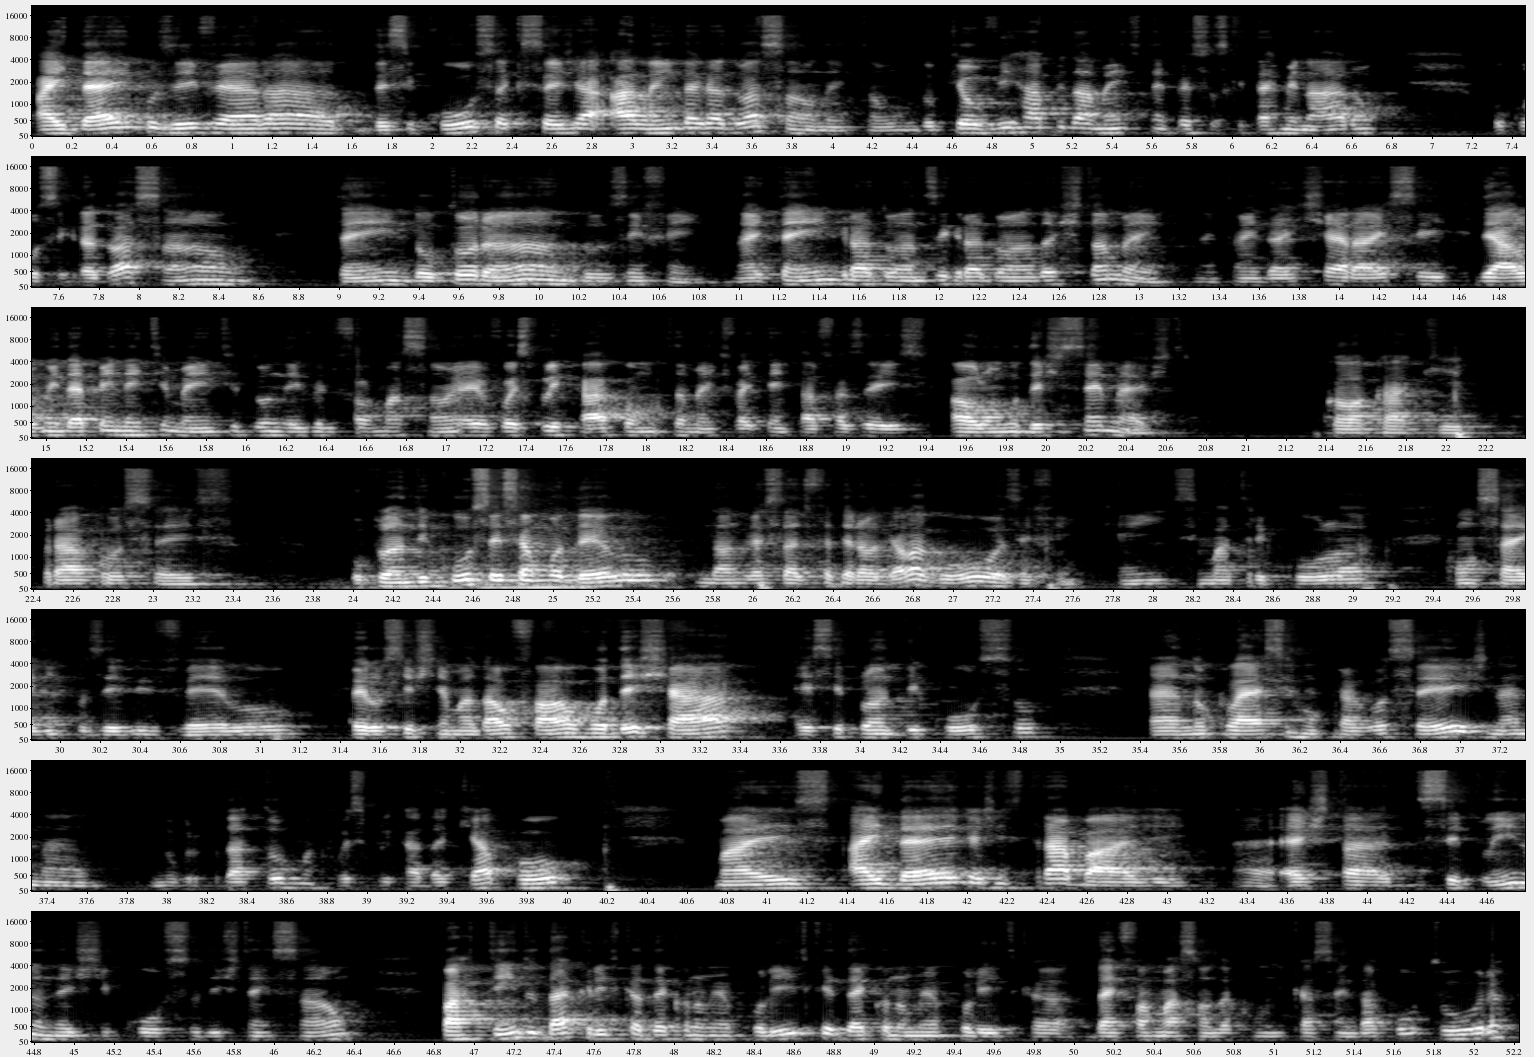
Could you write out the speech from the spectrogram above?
A ideia, inclusive, era desse curso é que seja além da graduação, né? Então, do que eu vi rapidamente, tem pessoas que terminaram o curso de graduação, tem doutorandos, enfim, né? tem graduandos e graduandas também. Né? Então, a ideia é gerar esse diálogo independentemente do nível de formação, e aí eu vou explicar como também a gente vai tentar fazer isso ao longo deste semestre. Vou colocar aqui para vocês o plano de curso. Esse é o modelo da Universidade Federal de Alagoas, enfim, quem se matricula consegue, inclusive, vê-lo pelo sistema da UFAL. Vou deixar esse plano de curso uh, no Classroom para vocês, né, na, no grupo da turma, que vou explicar daqui a pouco. Mas a ideia é que a gente trabalhe uh, esta disciplina neste curso de extensão, partindo da crítica da economia política e da economia política da informação, da comunicação e da cultura,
